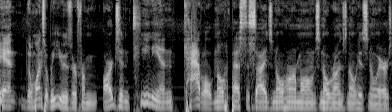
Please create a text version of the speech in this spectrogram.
And the ones that we use are from Argentinian cattle, no pesticides, no hormones, no runs, no hits, no errors.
